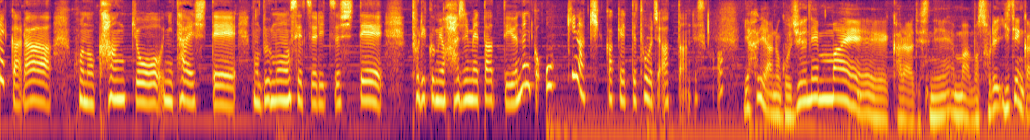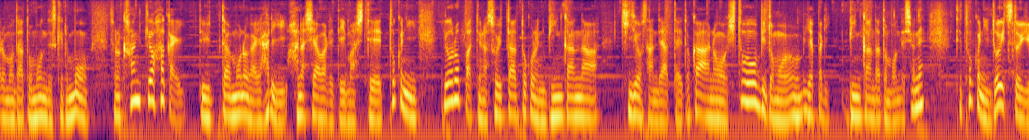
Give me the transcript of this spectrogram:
前からこの環境に対して部門を設立して取り組みを始めたっていう何か大きなきっかけって当時あったんですか？やはりあの50年前からですね、まあ、それ以前からもだと思うんですけどもその環境破壊といったものがやはり話し合われていまして特にヨーロッパっていうのはそういったところに敏感な企業さんであったりとかあの人々もやっぱり敏感だと思うんですよね。で特にドイツとい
